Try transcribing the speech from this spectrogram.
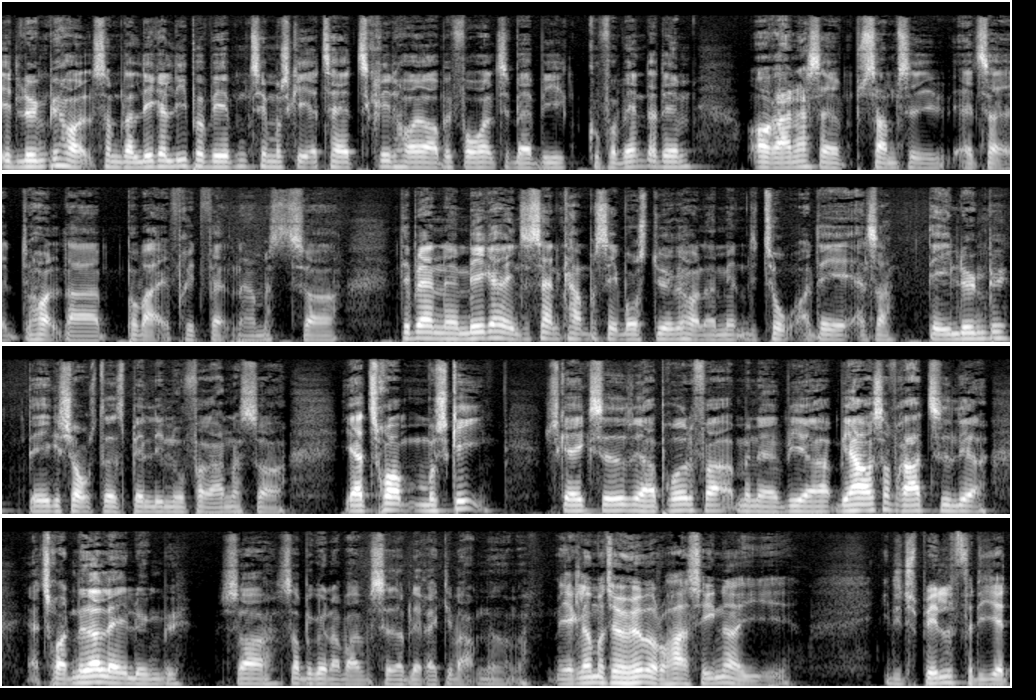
et Lyngby-hold, som der ligger lige på vippen til måske at tage et skridt højere op i forhold til, hvad vi kunne forvente af dem. Og Randers er samtidig altså et hold, der er på vej i frit fald nærmest. Så det bliver en øh, mega interessant kamp at se, hvor styrkeholdet er mellem de to. Og det er, altså, det er i Lyngby. Det er ikke et sjovt sted at spille lige nu for Randers. Så jeg tror måske, skal jeg ikke sidde, jeg har prøvet det før, men uh, vi, har, vi har også haft ret tidligere. Jeg tror, et nederlag i Lyngby, så, så begynder bare at sidde og blive rigtig varm nedenunder. Men jeg glæder mig til at høre, hvad du har senere i, i dit spil, fordi at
